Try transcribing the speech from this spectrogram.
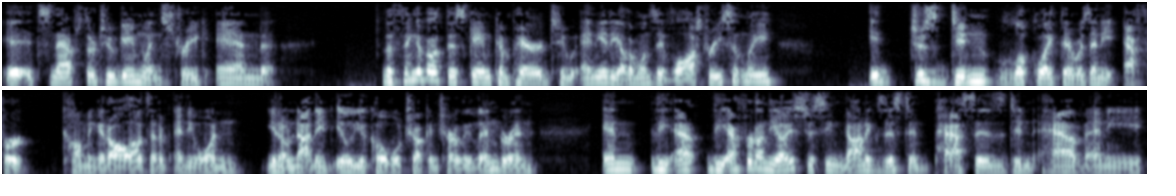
It, it snaps their two game win streak and the thing about this game compared to any of the other ones they've lost recently, it just didn't look like there was any effort coming at all outside of anyone, you know, not named Ilya Kovalchuk and Charlie Lindgren. And the, the effort on the ice just seemed non-existent. Passes didn't have any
